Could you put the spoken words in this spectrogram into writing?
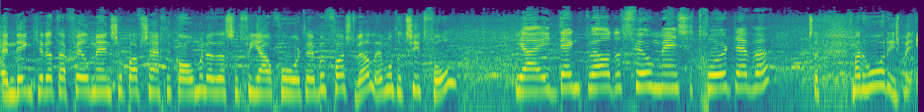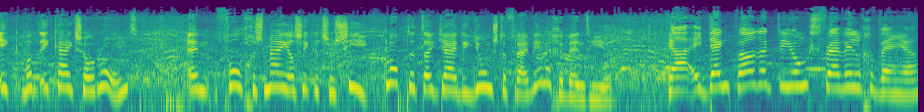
En denk je dat daar veel mensen op af zijn gekomen nadat ze het van jou gehoord hebben? Vast wel, hè? want het zit vol. Ja, ik denk wel dat veel mensen het gehoord hebben. Maar hoor eens, ik, want ik kijk zo rond. En volgens mij, als ik het zo zie, klopt het dat jij de jongste vrijwilliger bent hier? Ja, ik denk wel dat ik de jongste vrijwilliger ben, ja.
